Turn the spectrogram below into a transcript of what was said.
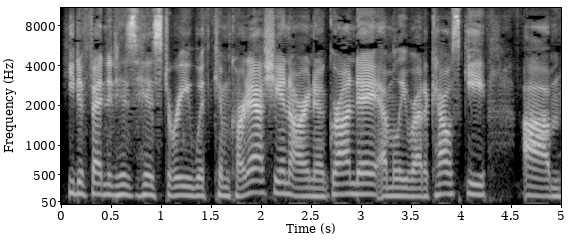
he defended his history with Kim Kardashian, Ariana Grande, Emily Ratajkowski. Um,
